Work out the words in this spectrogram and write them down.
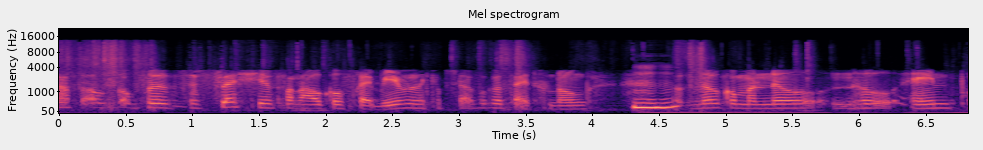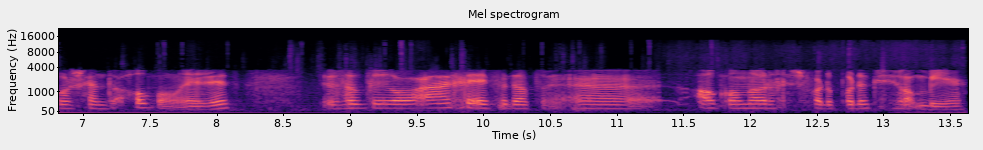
Staat ook op het flesje van alcoholvrij bier, want ik heb zelf ook al tijd gedronken, Mhm. dat 0,001% alcohol in zit. Dus dat wil al aangeven dat er eh, alcohol nodig is voor de productie van bier.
